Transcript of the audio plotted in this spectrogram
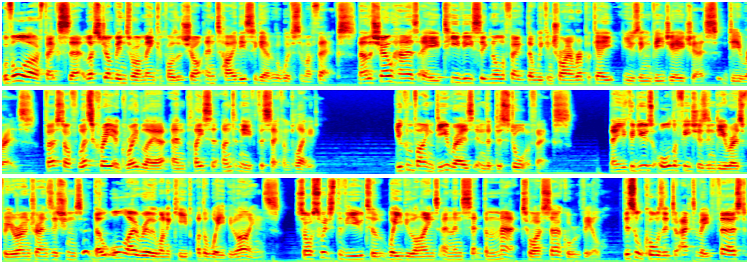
With all our effects set, let's jump into our main composite shot and tie these together with some effects. Now the show has a TV signal effect that we can try and replicate using VGHS DRes. First off, let's create a grade layer and place it underneath the second plate. You can find DRes in the distort effects. Now you could use all the features in DRes for your own transitions, though all I really want to keep are the wavy lines. So I'll switch the view to wavy lines and then set the matte to our circle reveal. This will cause it to activate first,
